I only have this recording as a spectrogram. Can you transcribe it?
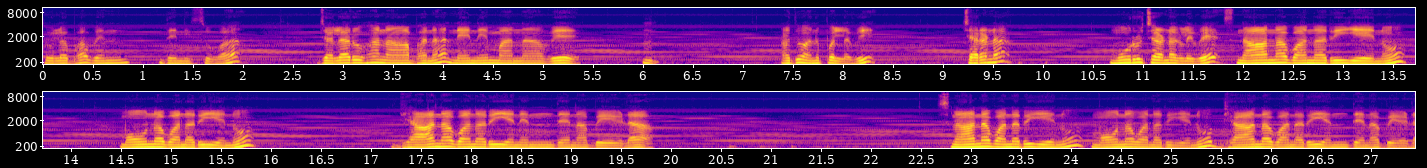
ಸುಲಭವೆಂದೆನಿಸುವ ಜಲರುಹನಾಭನ ನೆನೆ ಮನವೇ. ಅದು ಅನುಪಲ್ಲವಿ. ಚರಣ ಮೂರು ಚರಣಗಳಿವೆ. ಸ್ನಾನವನರಿಯೇನು ಮೌನವನರಿಯೇನು ಧ್ಯಾನವನರಿಯೇನೆಂದೆನಬೇಡ. ಸ್ನಾನವನರಿಯೇನು ಮೌನವನರಿಯೇನು ಧ್ಯಾನವನರಿ ಎಂದೆನಬೇಡ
